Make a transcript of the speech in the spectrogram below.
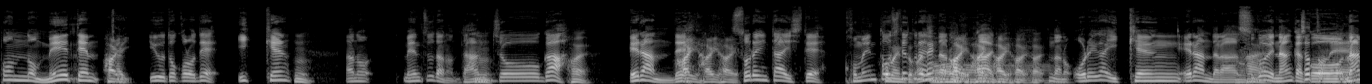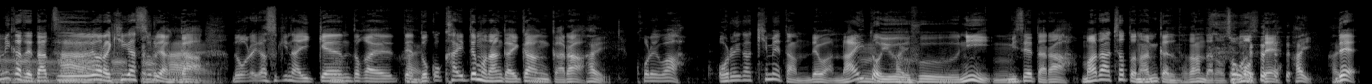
本の名店い。いうところで、一見、うん。あの、メンツーダの団長がはい。選んで、それに対してコメントをしてくれんだろう。がね。はいはいかはい。はい。ほんなの俺が一見選んだら、すごいなんかこう、波風立つような気がするやんか。はい。で、俺が好きな一見とか言って、はい。どこ書いてもなんかいかんから、はい。これは、俺が決めたんではないというふうに見せたら、まだちょっと波風立たんだろうと思って、はい。はい、で、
